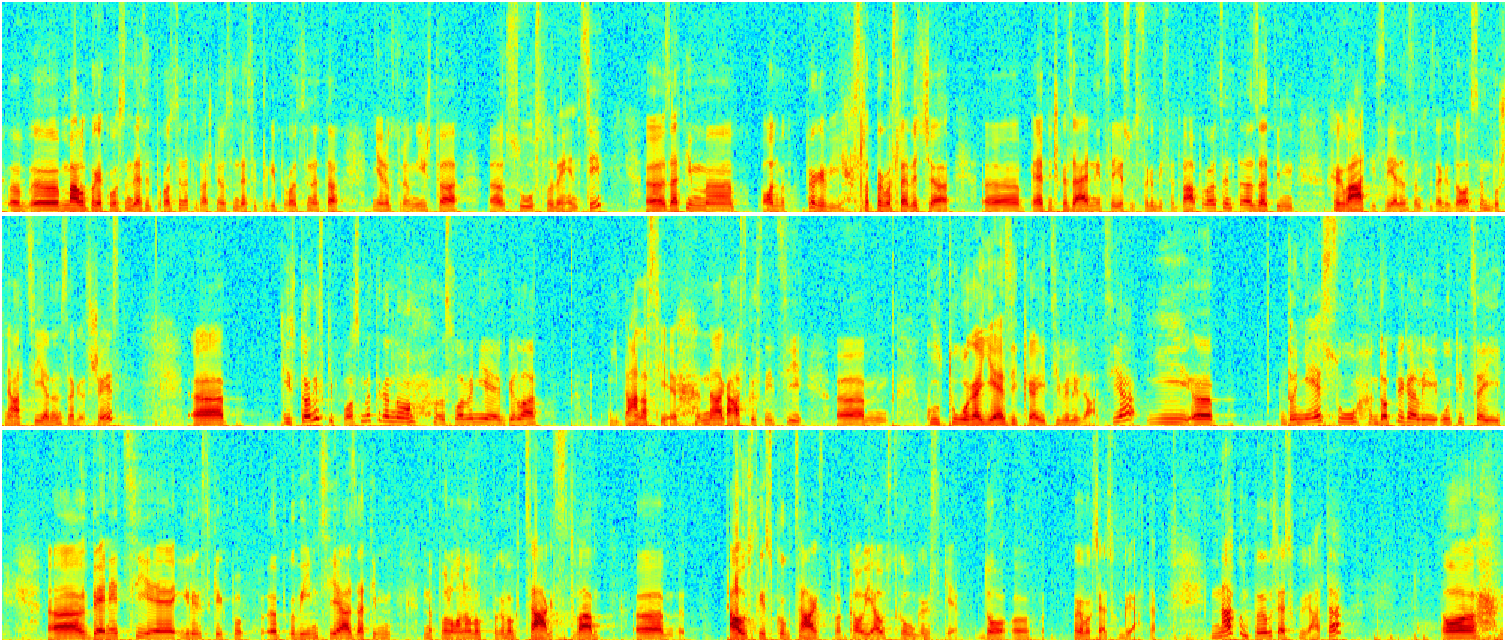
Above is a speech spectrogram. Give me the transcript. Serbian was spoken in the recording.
malo preko 80%, tačnije 83% njenog stanovništva su Slovenci. Zatim, odmah prvi, prva sledeća etnička zajednica jesu Srbi sa 2%, zatim Hrvati sa 1,8%, Bošnjaci 1,6%. Istorijski posmatrano, Slovenija je bila i danas je na raskrsnici kultura, jezika i civilizacija i do nje su dopirali uticaji Venecije, Ilirskih provincija, zatim Napoleonovog prvog carstva, Austrijskog carstva kao i Austro-Ugrske do uh, Prvog svjetskog rata. Nakon Prvog svjetskog rata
